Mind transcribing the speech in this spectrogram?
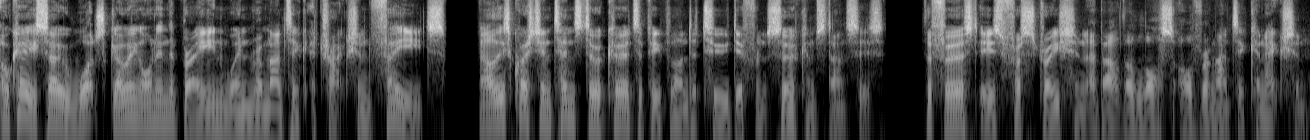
Okay, so what's going on in the brain when romantic attraction fades? Now, this question tends to occur to people under two different circumstances. The first is frustration about the loss of romantic connection.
